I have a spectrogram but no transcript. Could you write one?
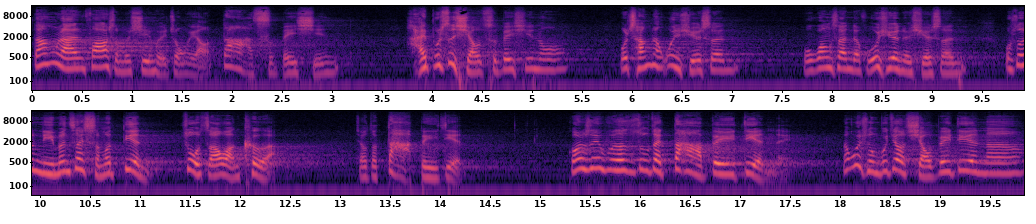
当然发什么心为重要，大慈悲心。”还不是小慈悲心哦！我常常问学生，佛光山的佛学院的学生，我说：“你们在什么殿做早晚课啊？”叫做大悲殿。观世音菩萨是住在大悲殿呢，那为什么不叫小悲殿呢？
